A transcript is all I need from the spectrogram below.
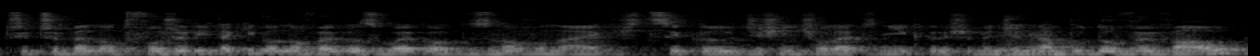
czy, czy będą tworzyli takiego nowego złego znowu na jakiś cykl dziesięcioletni, który się będzie Mhm. nabudowywał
